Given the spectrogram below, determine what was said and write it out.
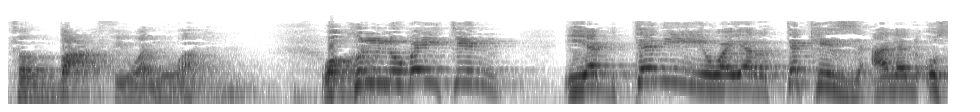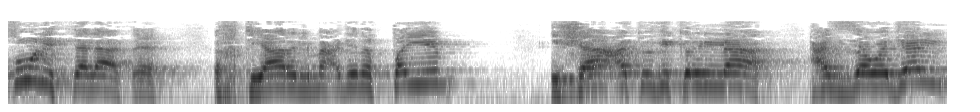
في الضعف والوهن وكل بيت يبتني ويرتكز على الأصول الثلاثة اختيار المعدن الطيب إشاعة ذكر الله عز وجل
